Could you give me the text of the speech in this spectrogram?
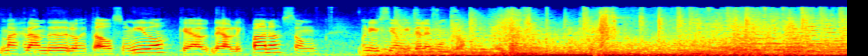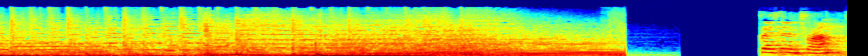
más grandes de los Estados Unidos que de habla hispana son Univision y Telemundo. President Trump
